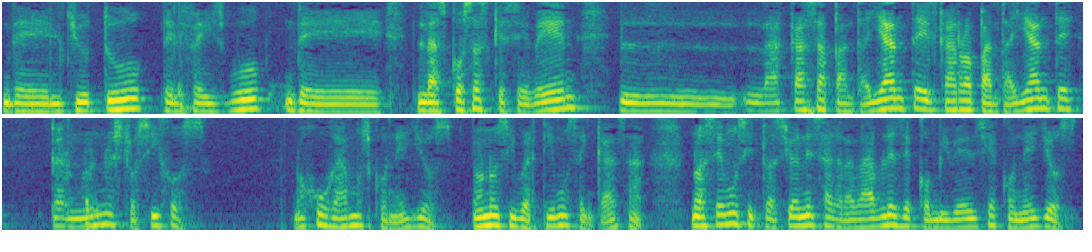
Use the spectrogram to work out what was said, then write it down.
del YouTube, del Facebook, de las cosas que se ven, la casa apantallante, el carro apantallante, pero no en nuestros hijos. No jugamos con ellos, no nos divertimos en casa, no hacemos situaciones agradables de convivencia con ellos.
